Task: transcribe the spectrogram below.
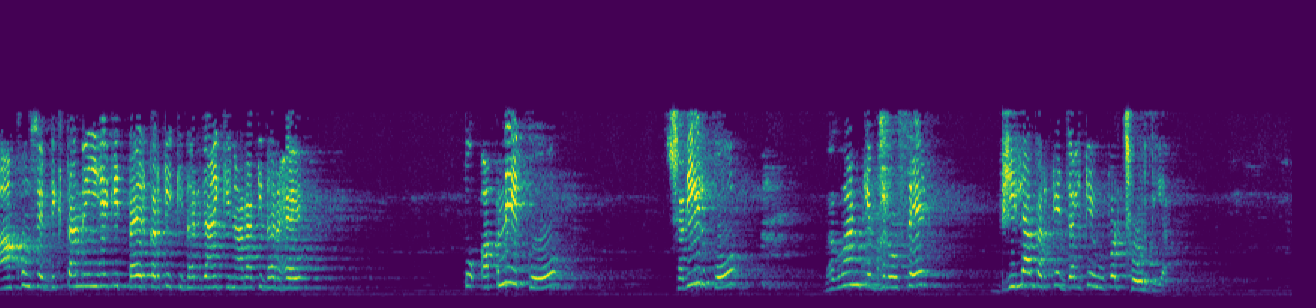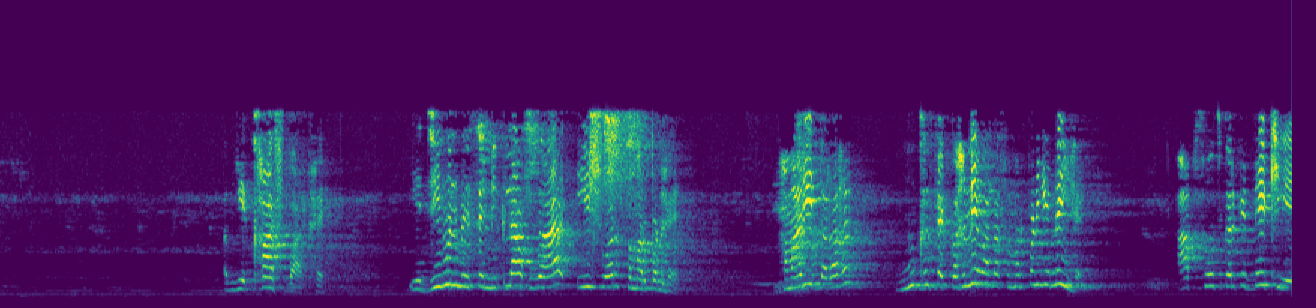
आँखों से दिखता नहीं है कि तैर करके किधर जाए, किनारा किधर है। तो अपने को, शरीर को भगवान के भरोसे ढीला करके जल के ऊपर छोड़ दिया। अब ये खास बात है। ये जीवन में से निकला हुआ ईश्वर समर्पण है। हमारी तरह मुख से कहने वाला समर्पण ये नहीं है। आप सोच करके देखिए,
